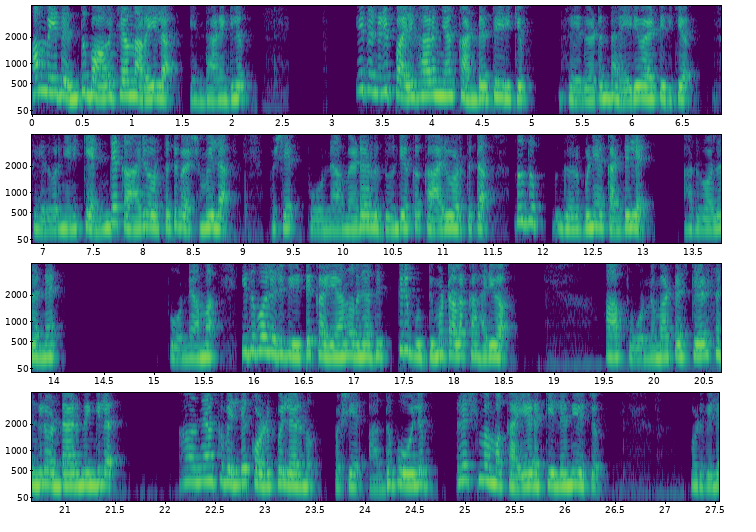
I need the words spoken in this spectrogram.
അമ്മ ഇത് എന്ത് ഭാവിച്ചാന്നറിയില്ല എന്താണെങ്കിലും ഇതിനൊരു പരിഹാരം ഞാൻ കണ്ടെത്തിയിരിക്കും. സേതുവേട്ടൻ ധൈര്യമായിട്ടിരിക്കുക. സേതു പറഞ്ഞു എനിക്ക് എന്റെ കാര്യം ഓർത്തിട്ട് വിഷമമില്ല. പക്ഷെ പൂർണാമ്മയുടെ ഋതുവിന്റെ ഒക്കെ കാര്യം ഓർത്തിട്ടാ ഋതു ഗർഭിണിയെ കണ്ടില്ലേ? അതുപോലെ തന്നെ പൂർണാമ്മ ഇതുപോലെ ഒരു വീട്ടിൽ കഴിയാന്ന് പറഞ്ഞാൽ അത് ഇത്തിരി ബുദ്ധിമുട്ടുള്ള കാര്യമാണ് ആ പൂർണിമ ടെസ്റ്റേഴ്സ് എങ്കിലും ഉണ്ടായിരുന്നെങ്കിൽ ഞങ്ങൾക്ക് വലിയ കുഴപ്പമില്ലായിരുന്നു. പക്ഷെ അതുപോലും ലക്ഷ്മമ്മ കൈയടക്കില്ലെന്ന് ചോദിച്ചു. ഒടുവിൽ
